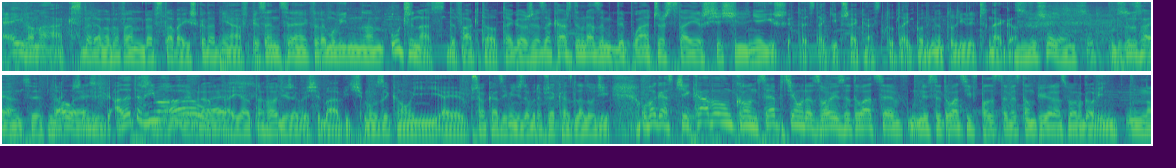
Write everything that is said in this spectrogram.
Ewa Max w FM we Wstawa i Szkoda Dnia w piosence, która mówi nam, uczy nas de facto tego, że za każdym razem, gdy płaczesz, stajesz się silniejszy. To jest taki przekaz tutaj podmiotu lirycznego. Wzruszający. Wzruszający, tak, żeby- ale też i mądry, prawda? I o to chodzi, żeby się bawić muzyką i e, przy okazji mieć dobry przekaz dla ludzi. Uwaga, z ciekawą koncepcją rozwoju sytuacji, sytuacji w Polsce wystąpił Jarosław Gowin. No,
